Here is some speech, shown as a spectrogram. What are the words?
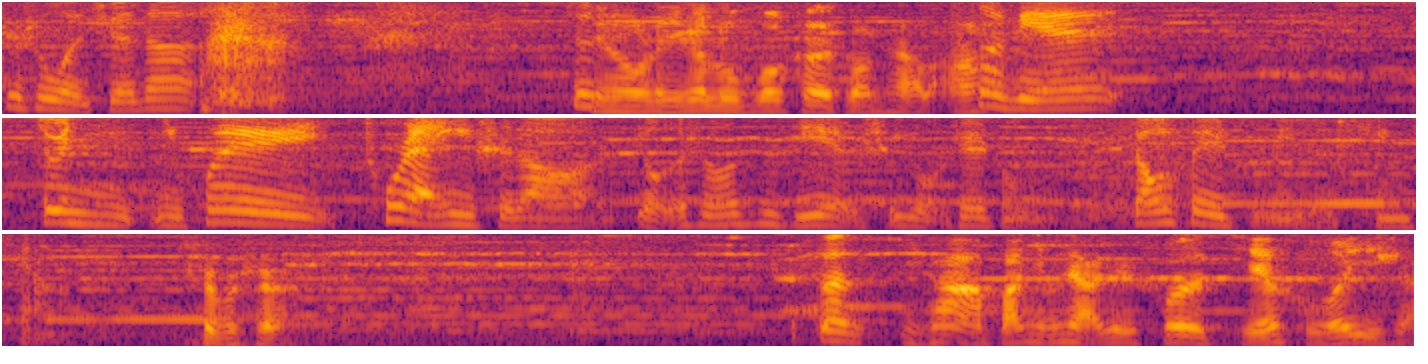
就是我觉得 进入了一个录播课的状态了啊特。别就是你你会突然意识到，有的时候自己也是有这种消费主义的倾向。是不是？但你看啊，把你们俩这个说的结合一下，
